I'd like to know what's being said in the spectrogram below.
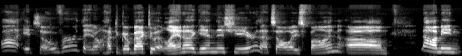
Uh, it's over. They don't have to go back to Atlanta again this year. That's always fun. Um, no, I mean,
